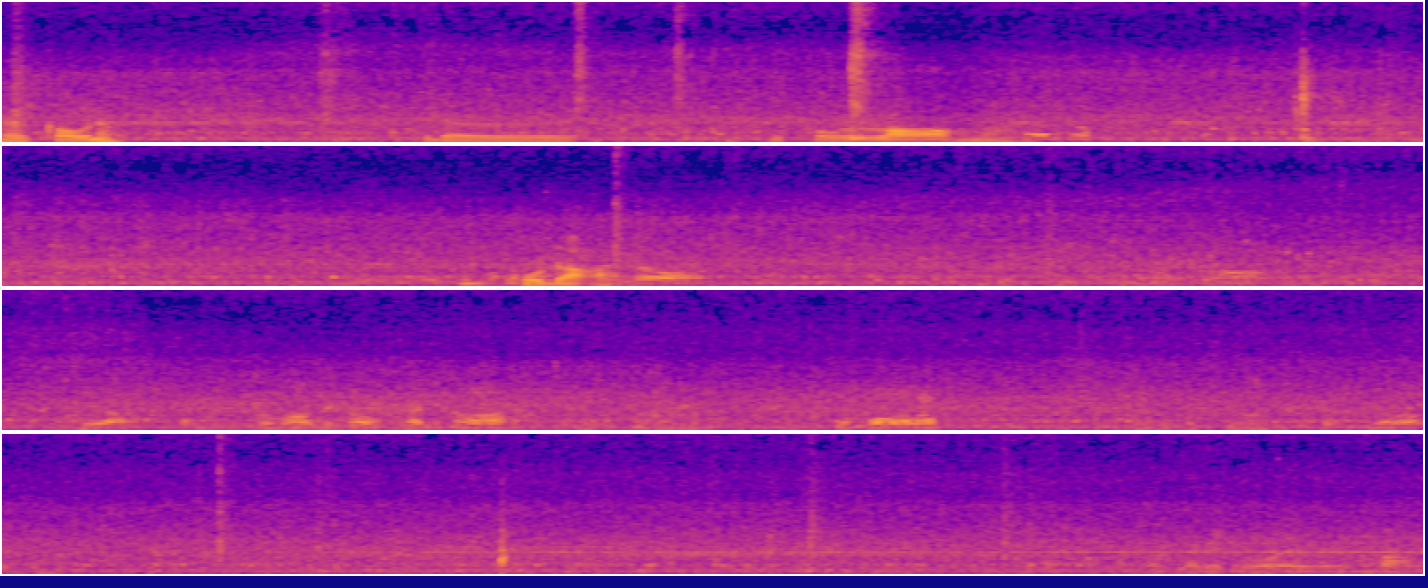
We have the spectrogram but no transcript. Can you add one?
đời cậu nè cái đời cái cậu lo mà cô đã Tôi vào đây có khánh có hả? Chả có vào đâu. Đó. Cái chỗ này mảng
